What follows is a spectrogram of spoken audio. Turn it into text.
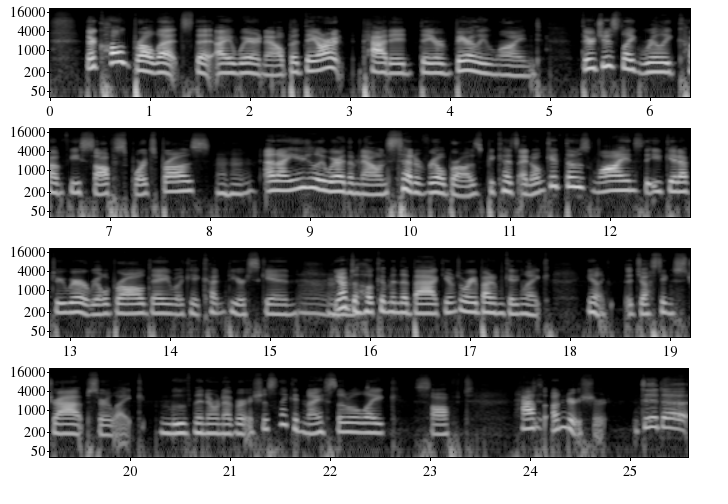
they're called bralettes that I wear now, but they aren't padded. They are barely lined. They're just like really comfy soft sports bras. mm-hmm. And I usually wear them now instead of real bras because I don't get those lines that you get after you wear a real bra all day where like it cut into your skin. You don't have to hook them in the back. You don't have to worry about them getting like, you know, like adjusting straps or like movement or whatever. It's just like a nice little like soft half undershirt. Did uh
